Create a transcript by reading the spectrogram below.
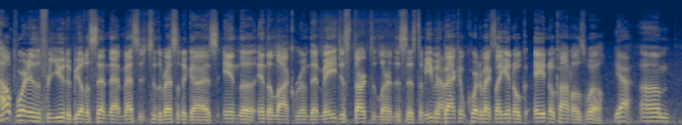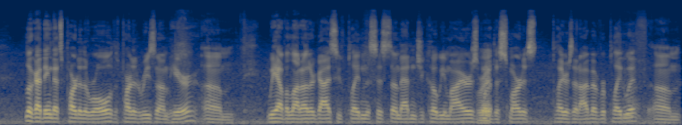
how important is it for you to be able to send that message to the rest of the guys in the in the locker room that may just start to learn the system, even Yeah. backup quarterbacks like Aidan, O'Connell as well? Yeah. Um, look, I think that's part of the role. That's part of the reason I'm here. Um, we have a lot of other guys who've played in the system. Adam Jakobi Meyers, one of the smartest players that I've ever played with. Um,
